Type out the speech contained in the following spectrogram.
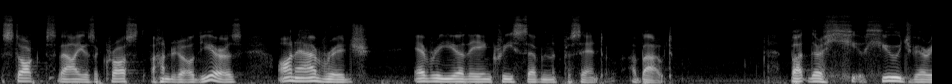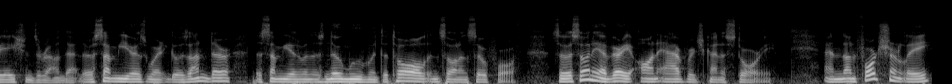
stocks values across a hundred odd years, on average, every year they increase seven percent about. But there are hu- huge variations around that. There are some years where it goes under. There's some years when there's no movement at all, and so on and so forth. So it's only a very on average kind of story. And unfortunately,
